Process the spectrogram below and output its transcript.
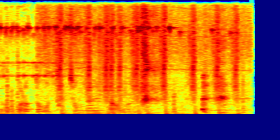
이거 벌었던 거 다 정산해서 나온 거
